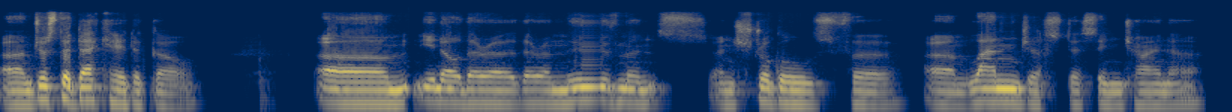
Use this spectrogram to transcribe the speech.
Um, just a decade ago, um, you know, there are there are movements and struggles for um, land justice in China.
